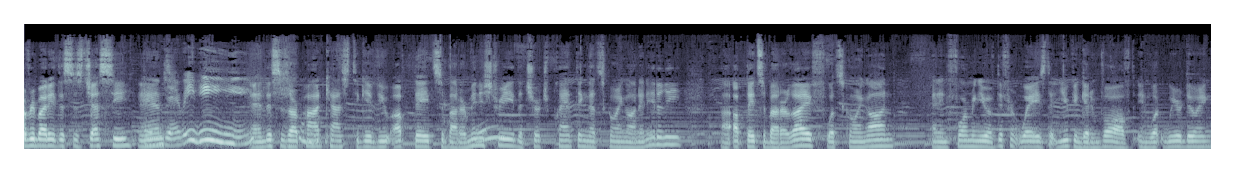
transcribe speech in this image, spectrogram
everybody. This is Jesse and Jerry V. and this is our podcast to give you updates about our ministry, the church planting that's going on in Italy, uh, updates about our life, what's going on, and informing you of different ways that you can get involved in what we're doing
